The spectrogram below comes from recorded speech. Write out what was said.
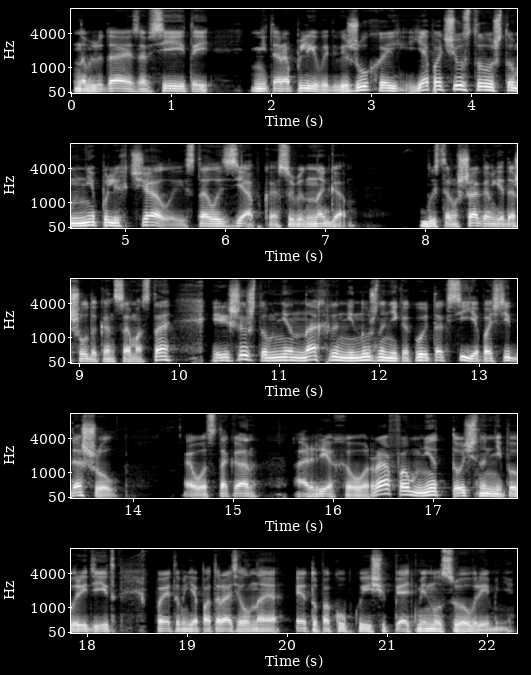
Наблюдая за всей этой неторопливой движухой, я почувствовал, что мне полегчало и стало зябко, особенно ногам. Быстрым шагом я дошел до конца моста и решил, что мне нахрен не нужно никакое такси, я почти дошел. А вот стакан орехового рафа мне точно не повредит, поэтому я потратил на эту покупку еще пять минут своего времени.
